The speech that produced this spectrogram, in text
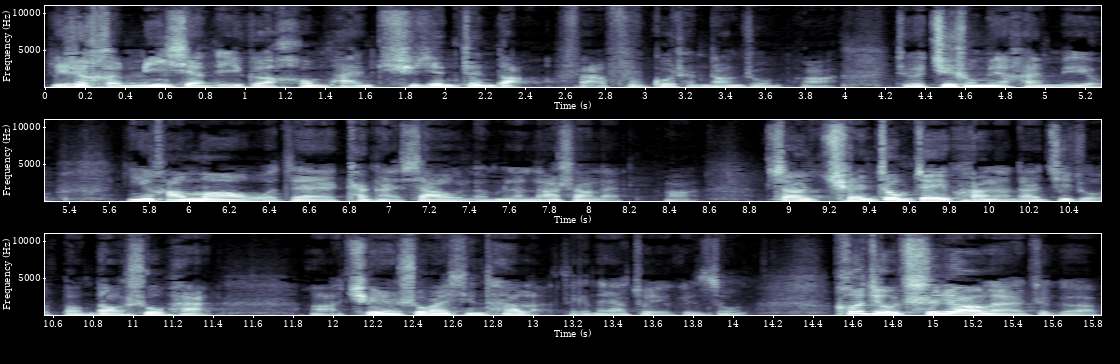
也是很明显的一个横盘区间震荡反复过程当中啊，这个技术面还没有。银行嘛，我再看看下午能不能拉上来啊。像权重这一块呢，大家记住，等到收盘啊，确认收盘形态了，再跟大家做一个跟踪。喝酒吃药呢，这个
